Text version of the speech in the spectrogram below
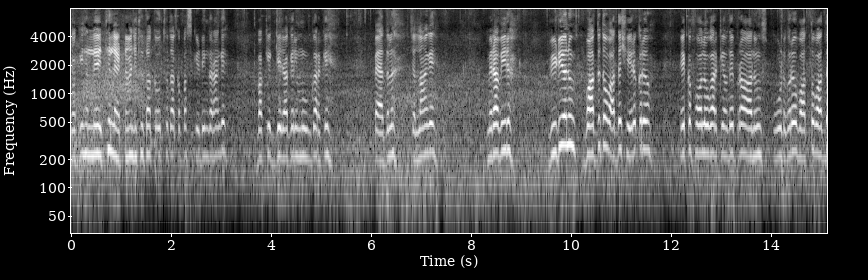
ਬਾਕੀ ਹੱਲੇ ਇੱਥੇ ਲਾਈਟਾਂ ਜਿੱਥੋਂ ਤੱਕ, ਉੱਥੋਂ ਤੱਕ ਆਪਾਂ ਸਕੇਟਿੰਗ ਕਰਾਂਗੇ। ਬਾਕੀ ਅੱਗੇ ਜਾ ਕੇ ਰਿਮੂਵ ਕਰਕੇ ਪੈਦਲ ਚੱਲਾਂਗੇ। ਮੇਰਾ ਵੀਰ ਵੀਡੀਓ ਨੂੰ ਵੱਧ ਤੋਂ ਵੱਧ ਸ਼ੇਅਰ ਕਰਿਓ। ਇੱਕ ਫੋਲੋ ਕਰਕੇ ਆਪਦੇ ਭਰਾ ਨੂੰ ਸਪੋਰਟ ਕਰਿਓ ਵੱਧ ਤੋਂ ਵੱਧ।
